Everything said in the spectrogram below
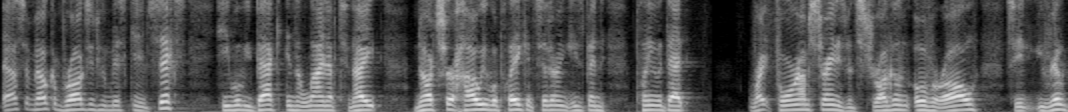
As for Malcolm Brogdon, who missed game six, he will be back in the lineup tonight. Not sure how he will play, considering he's been playing with that right forearm strain. He's been struggling overall. So you, you really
